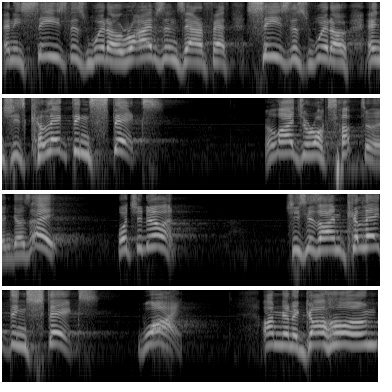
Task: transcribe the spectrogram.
and he sees this widow, arrives in Zarephath, sees this widow, and she's collecting sticks. Elijah rocks up to her and goes, hey, what you doing? She says, I'm collecting sticks. Why? I'm going to go home,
